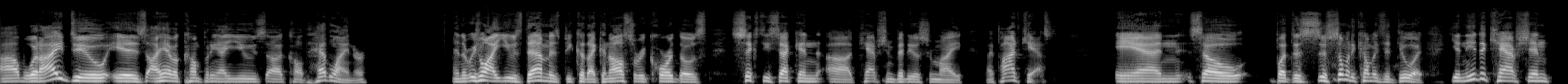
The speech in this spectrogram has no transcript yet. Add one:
uh, what I do is I have a company I use uh, called Headliner. And the reason why I use them is because I can also record those 60 second uh, caption videos from my, my podcast. And so, but there's, there's so many companies that do it. You need the caption.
